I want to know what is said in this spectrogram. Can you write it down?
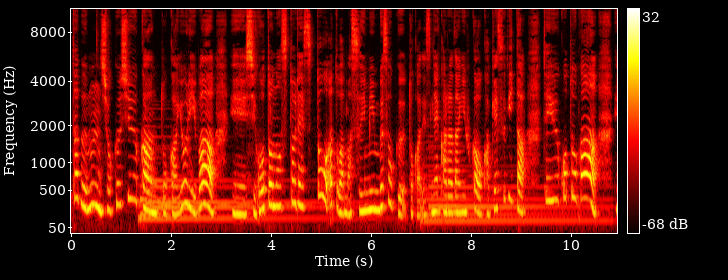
多分食習慣とかよりは、えー、仕事のストレスとあとはま睡眠不足とかですね体に負荷をかけすぎたっていうことが、え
